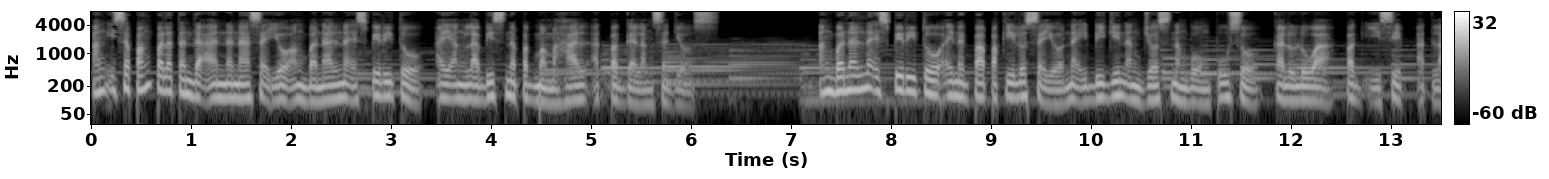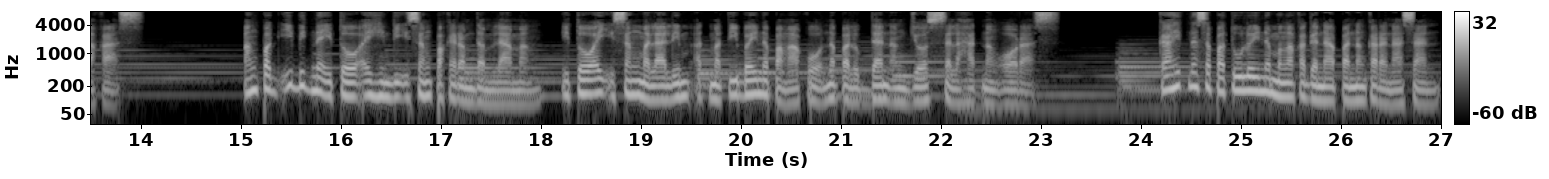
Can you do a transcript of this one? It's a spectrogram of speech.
Ang isa pang palatandaan na nasa iyo ang banal na espiritu ay ang labis na pagmamahal at paggalang sa Diyos. Ang banal na espiritu ay nagpapakilos sa iyo na ibigin ang Diyos ng buong puso, kaluluwa, pag-isip at lakas. Ang pag-ibig na ito ay hindi isang pakiramdam lamang, ito ay isang malalim at matibay na pangako na palugdan ang Diyos sa lahat ng oras. Kahit na sa patuloy na mga kaganapan ng karanasan,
